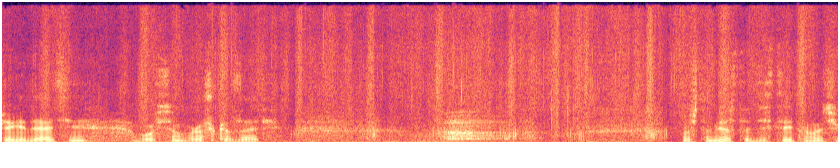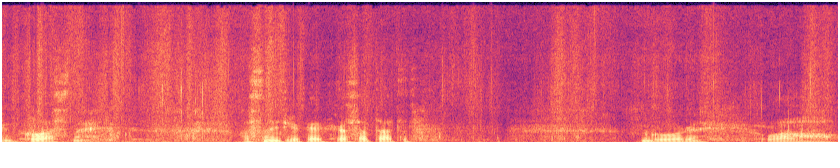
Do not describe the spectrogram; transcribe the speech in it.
передать и во всем рассказать. Потому что место действительно очень классное. Посмотрите, какая красота тут. Горы. Вау.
